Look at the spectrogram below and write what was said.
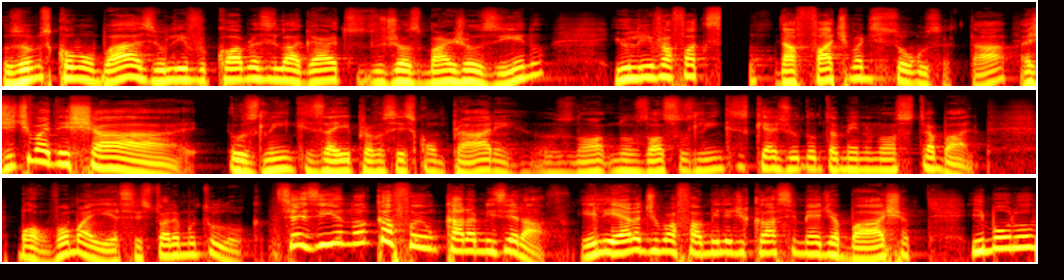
Usamos como base o livro Cobras e Lagartos do Josmar Josino e o livro A Facção da Fátima de Souza, tá? A gente vai deixar os links aí para vocês comprarem no, nos nossos links que ajudam também no nosso trabalho. Bom, vamos aí, essa história é muito louca. Cezinha nunca foi um cara miserável. Ele era de uma família de classe média baixa e morou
